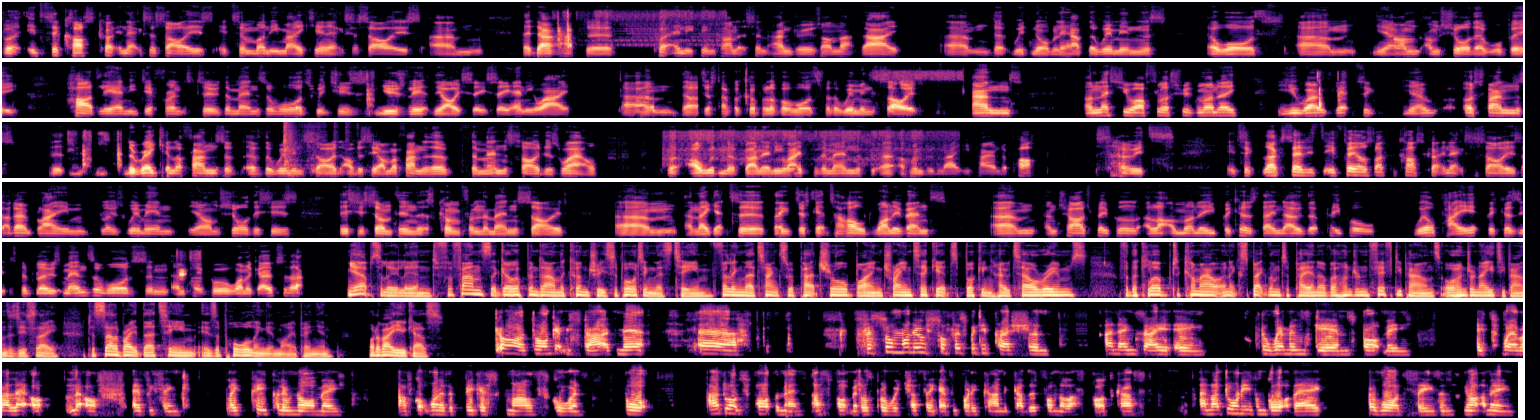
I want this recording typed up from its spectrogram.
But it's a cost cutting exercise. It's a money making exercise. Um, they don't have to put anything on at St Andrews on that day um, that we'd normally have the women's awards. Um, you know, I'm I'm sure there will be hardly any difference to the men's awards, which is usually at the ICC anyway. Um, they'll just have a couple of awards for the women's side, and unless you are flush with money, you won't get to you know us fans. The, the regular fans of, of the women's side. Obviously, I'm a fan of the, the men's side as well, but I wouldn't have gone anyway to the men's at 180 pound a pop. So it's it's a, like I said, it, it feels like a cost cutting exercise. I don't blame Blues women. You know, I'm sure this is this is something that's come from the men's side, um, and they get to they just get to hold one event um, and charge people a lot of money because they know that people will pay it because it's the Blues Men's Awards and, and people will want to go to that. Yeah, absolutely. And for fans that go up and down the country supporting this team, filling their tanks with petrol, buying train tickets, booking hotel rooms, for the club to come out and expect them to pay another £150 or £180, as you say, to celebrate their team is appalling, in my opinion. What about you, Kaz? Oh, don't get me started, mate. Uh, for someone who suffers with depression and anxiety, the women's games brought me. It's where I let off, let off everything like people who know me, I've got one of the biggest mouths going. But I don't support the men. I support Middlesbrough, which I think everybody kind of gathered from the last podcast. And I don't even go to their awards season. You know what I mean?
